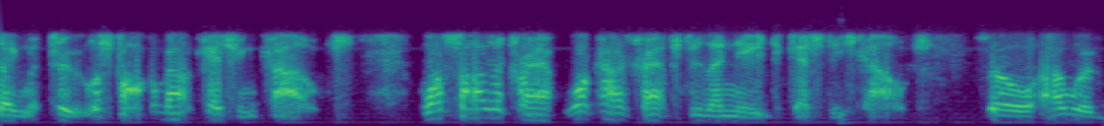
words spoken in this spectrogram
segment two. Let's talk about catching coyotes. What size of trap? What kind of traps do they need to catch these coyotes? So I would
